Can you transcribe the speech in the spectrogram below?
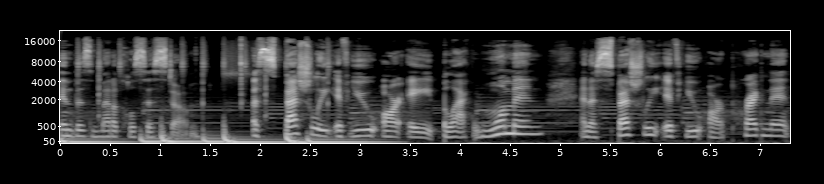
in this medical system. Especially if you are a black woman, and especially if you are pregnant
